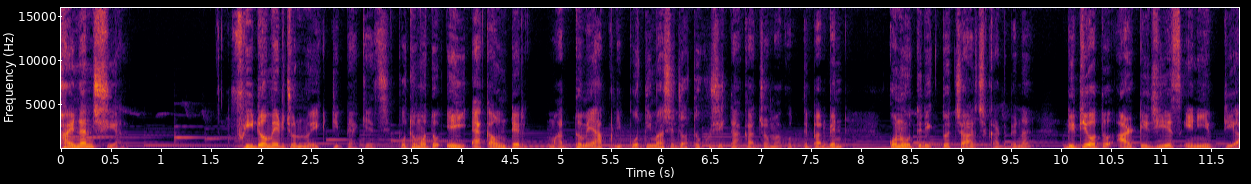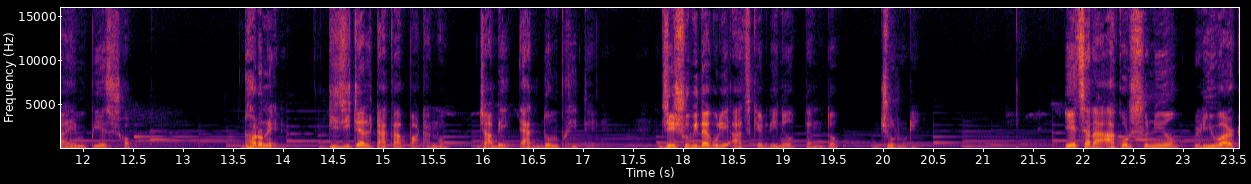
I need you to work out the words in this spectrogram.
ফাইন্যান্সিয়াল ফ্রিডমের জন্য একটি প্যাকেজ প্রথমত, এই অ্যাকাউন্টের মাধ্যমে আপনি প্রতি মাসে যত খুশি টাকা জমা করতে পারবেন, কোনো অতিরিক্ত চার্জ কাটবে না। দ্বিতীয়ত আরটিজিএস এনইএফটি আইএমপিএস সব ধরনের ডিজিটাল টাকা পাঠানো যাবে একদম ফ্রিতে যে সুবিধাগুলি আজকের দিনে অত্যন্ত জরুরি। এছাড়া আকর্ষণীয় রিওয়ার্ড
